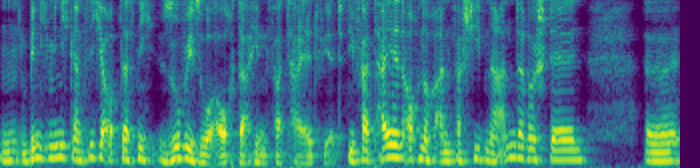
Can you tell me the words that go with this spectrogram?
bin ich mir nicht ganz sicher, ob das nicht sowieso auch dahin verteilt wird. Die verteilen auch noch an verschiedene andere Stellen, äh,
